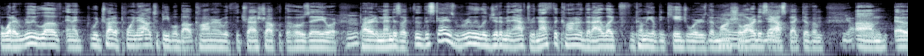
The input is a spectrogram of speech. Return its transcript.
but what I really love and I would try to point out to people about Conor with the trash talk with the Jose or Mm-hmm. prior to Mendes, like dude, this guy is really legitimate after, and that's the Conor that I like from coming up in Cage Warriors, the martial artist Mm-hmm. Yeah. aspect of him. Yeah. Um, uh,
